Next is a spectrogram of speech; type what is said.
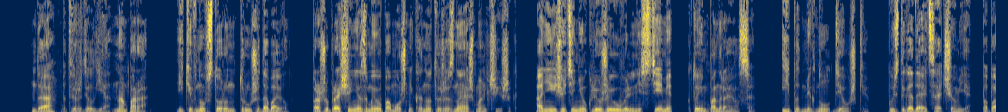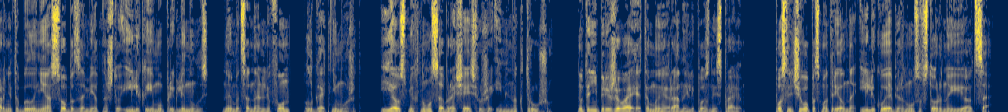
«Да», — подтвердил я, — «нам пора». И, кивнув в сторону Труши, добавил. «Прошу прощения за моего помощника, но ты же знаешь мальчишек. Они еще те неуклюжие увольни с теми, кто им понравился». И подмигнул девушке. Пусть догадается, о чем я. По парню-то было не особо заметно, что Илика ему приглянулась, но эмоциональный фон лгать не может. И я усмехнулся, обращаясь уже именно к Трушу. «Ну ты не переживай, это мы рано или поздно исправим». После чего посмотрел на Илику и обернулся в сторону ее отца.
